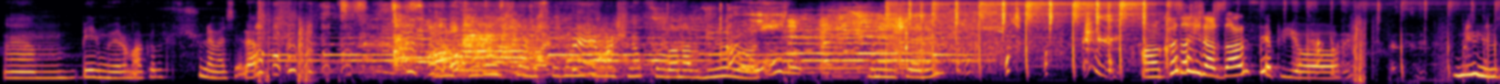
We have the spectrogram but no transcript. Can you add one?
Hmm, bilmiyorum arkadaşlar. Şu ne mesela? Arkadaşlar istediğimiz zaman şunu kullanabiliyoruz. Bu ne işleri? Arkadaşlar dans yapıyor. Minus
